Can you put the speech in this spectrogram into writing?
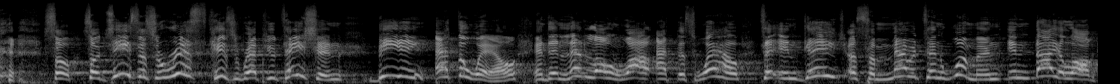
so, so Jesus risked his reputation being at the well, and then let alone while at this well, to engage a Samaritan woman in dialogue.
